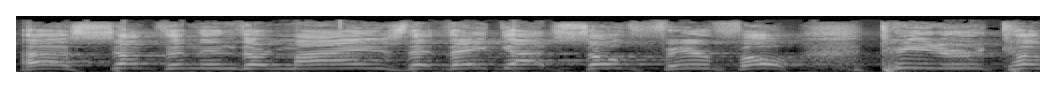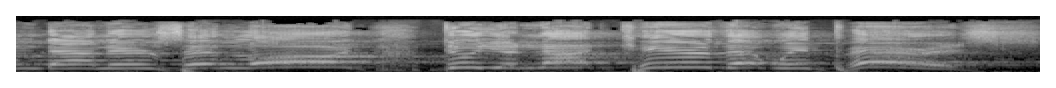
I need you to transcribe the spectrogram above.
uh, something in their minds that they got so fearful. Peter come down there and said, Lord, do you not care? That we perish.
